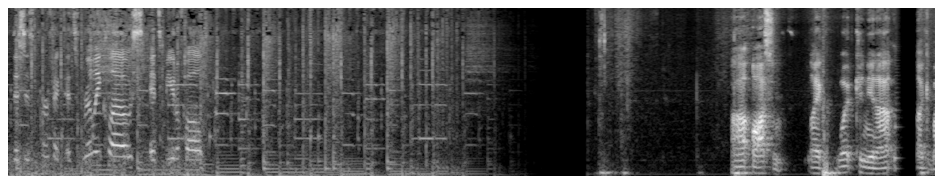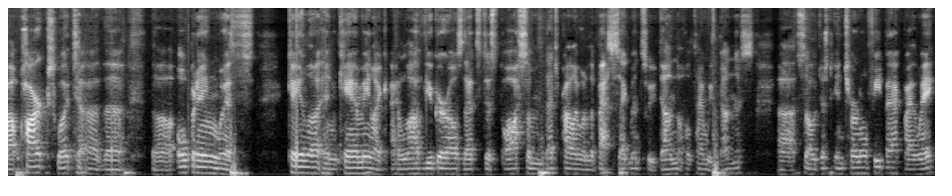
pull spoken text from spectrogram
this is perfect. It's really close. It's beautiful. Uh, awesome. Like, what can you not like about parks? What uh, the the opening with Kayla and Cami? Like, I love you girls. That's just awesome. That's probably one of the best segments we've done the whole time we've done this. Uh, so just internal feedback, by the way.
